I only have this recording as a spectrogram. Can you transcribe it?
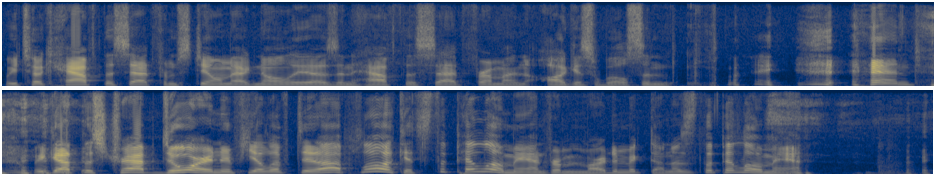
we took half the set from Steel Magnolias and half the set from an August Wilson play, and we got this trap door. And if you lift it up, look, it's the Pillow Man from Martin McDonagh's The Pillow Man.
